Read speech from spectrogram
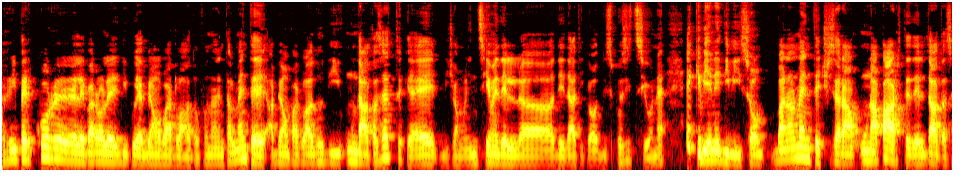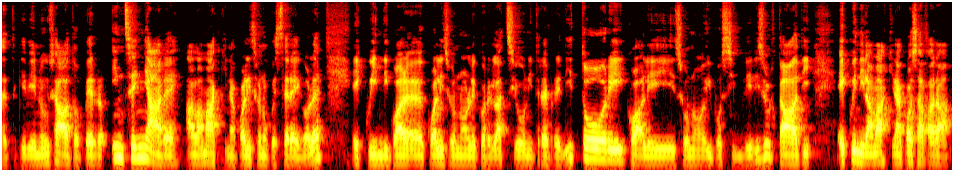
ripercorrere le parole di cui abbiamo parlato. Fondamentalmente abbiamo parlato di un dataset che è diciamo, l'insieme del, dei dati che ho a disposizione e che viene diviso. Banalmente ci sarà una parte del dataset che viene usato per insegnare alla macchina quali sono queste regole e quindi qual, quali sono le correlazioni tra i predittori, quali sono i possibili risultati e quindi la macchina cosa farà?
